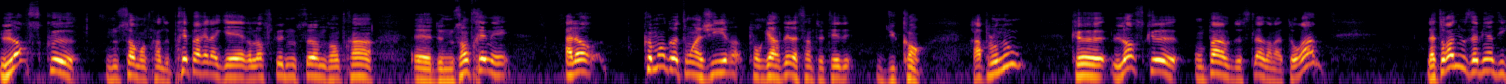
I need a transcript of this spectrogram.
lorsque nous sommes en train de préparer la guerre, lorsque nous sommes en train euh, de nous entraîner, alors comment doit-on agir pour garder la sainteté du camp? Rappelons-nous que lorsque on parle de cela dans la Torah, la Torah nous a bien dit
